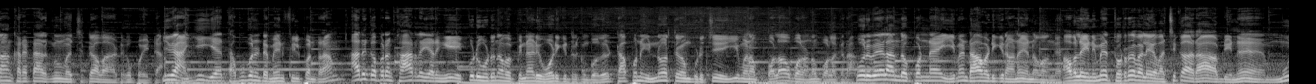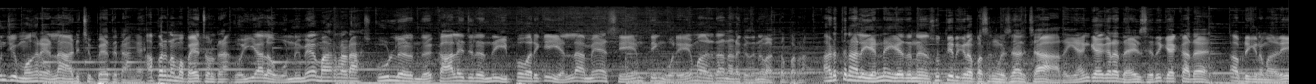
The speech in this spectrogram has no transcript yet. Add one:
தான் கரெக்டா இருக்கும்னு வச்சுட்டு அவ அடுக்க போயிட்டான் இவன் ஐயா தப்பு பண்ணிட்டமே ஃபீல் பண்றான். அதுக்கப்புறம் கார்ல இறங்கி குடு குடு நம்ம பின்னாடி ஓடிக்கிட்டு இருக்கும்போது டப்புன்னு இன்னொருத்தவன் பிடிச்சி இவனை பொலவ பொலன்னு பொழக்கிறான் ஒருவேளை அந்த பொண்ணை இவன் டாவடிக்கிறானோ என்னவாங்க? அவளை இனிமே தொடர வேலையை வச்சுக்காரா அப்படின்னு மூஞ்சி முகரையெல்லாம் அடிச்சு பேத்துட்டாங்க. அப்புறம் நம்ம பையன் சொல்றேன் கொய்யால ஒண்ணுமே மாறலடா. ஸ்கூல்ல இருந்து காலேஜ்ல இருந்து இப்ப வரைக்கும் எல்லாமே சேம் திங் ஒரே மாதிரி தான் நடக்குது. இருக்குதுன்னு வருத்தப்படுறான். அடுத்த நாள் என்ன ஏதுன்னு சுத்தி இருக்கிற பசங்க விசாரிச்சா அதை ஏன் கேட்கற தயவு செய்து கேட்காத. அப்படிங்கிற மாதிரி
